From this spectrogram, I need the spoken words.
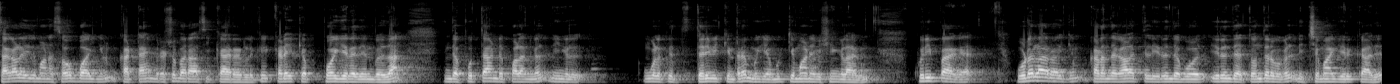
சகல விதமான சௌபாகியங்களும் கட்டாயம் ரிஷபராசிக்காரர்களுக்கு கிடைக்கப் போகிறது என்பதுதான் இந்த புத்தாண்டு பலன்கள். நீங்கள் உங்களுக்கு தெரிவிக்கின்ற மிக முக்கியமான விஷயங்களாகும். குறிப்பாக உடல் ஆரோக்கியம் கடந்த காலத்தில் இருந்தபோது இருந்த தொந்தரவுகள் நிச்சயமாக இருக்காது.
